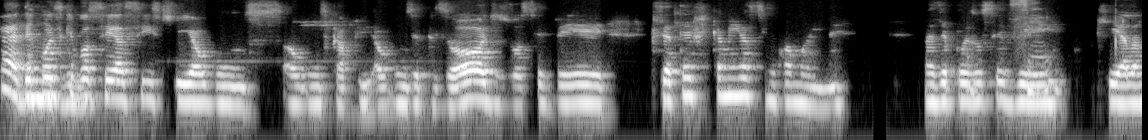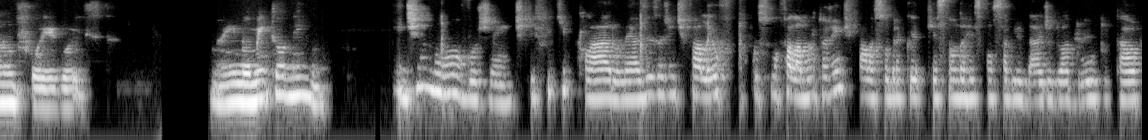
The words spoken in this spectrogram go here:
É, depois é que bonito. você assiste alguns, alguns, capi, alguns episódios, você vê que você até fica meio assim com a mãe, né? Mas depois você vê Sim. que ela não foi egoísta né? em momento nenhum. E de novo, gente, que fique claro, né? Às vezes a gente fala, eu costumo falar muito, a gente fala sobre a questão da responsabilidade do adulto tal.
